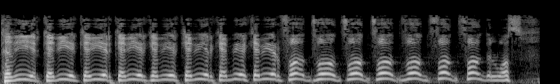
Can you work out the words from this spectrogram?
كبير كبير كبير كبير كبير كبير كبير كبير فوق فوق فوق فوق فوق فوق فوق الوصف.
